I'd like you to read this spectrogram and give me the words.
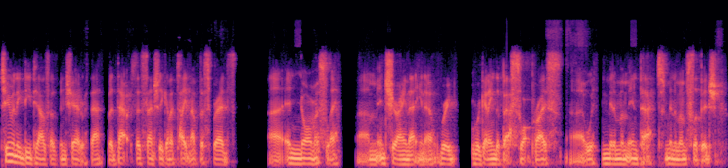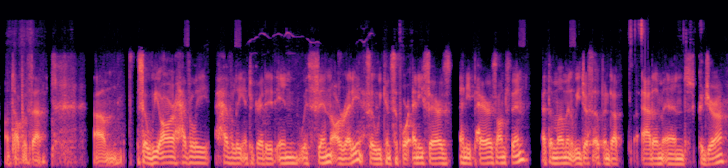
too many details have been shared with that. But that's essentially going to tighten up the spreads uh, enormously, um, ensuring that you know we're we're getting the best swap price uh, with minimum impact, minimum slippage on top of that. Um, so we are heavily heavily integrated in with Fin already, so we can support any pairs any pairs on Fin. At the moment, we just opened up Atom and Kujira,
